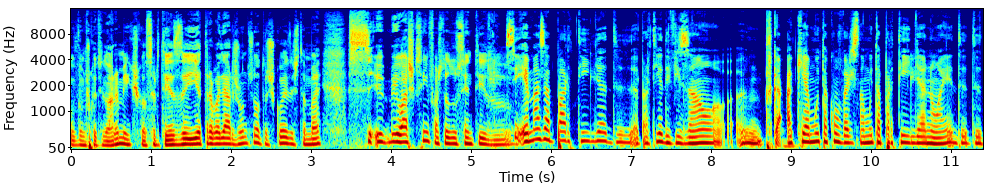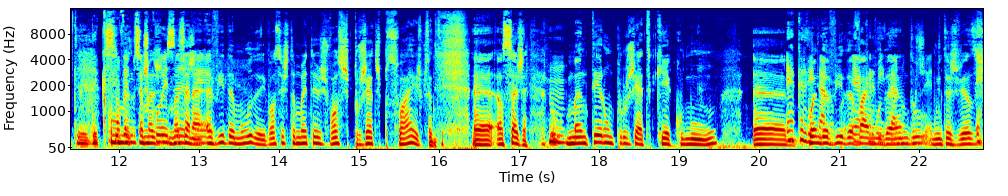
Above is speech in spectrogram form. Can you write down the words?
vamos continuar amigos, com certeza, e a trabalhar juntos noutras coisas também. Se, eu acho que sim, faz todo o sentido. Sim, é mais a partilha de, a partilha de visão, hum, porque aqui há muita conversa, muita partilha, não é? De, de, de, de como sim, vemos mas, as coisas. Mas, Ana, a vida muda e vocês também têm os vossos projetos pessoais. Portanto, uh, ou seja, hum. manter um projeto que é comum Uh, é quando a vida é vai mudando, muitas vezes,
